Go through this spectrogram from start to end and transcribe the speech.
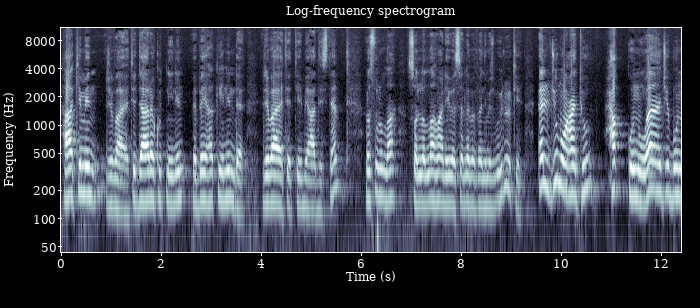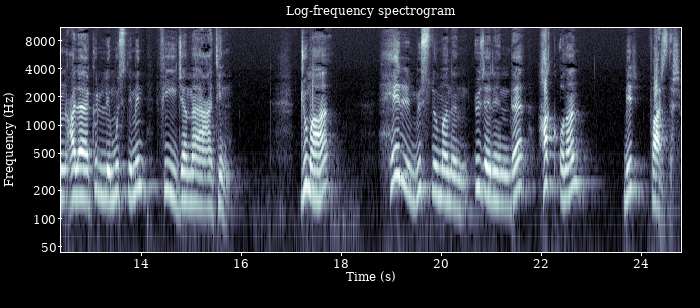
Hakimin rivayeti, Darakutni'nin ve Beyhaki'nin de rivayet ettiği bir hadiste Resulullah sallallahu aleyhi ve sellem Efendimiz buyuruyor ki El cumu'atu hakkun vacibun ala kulli muslimin fi cemaatin Cuma her Müslümanın üzerinde hak olan bir farzdır.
